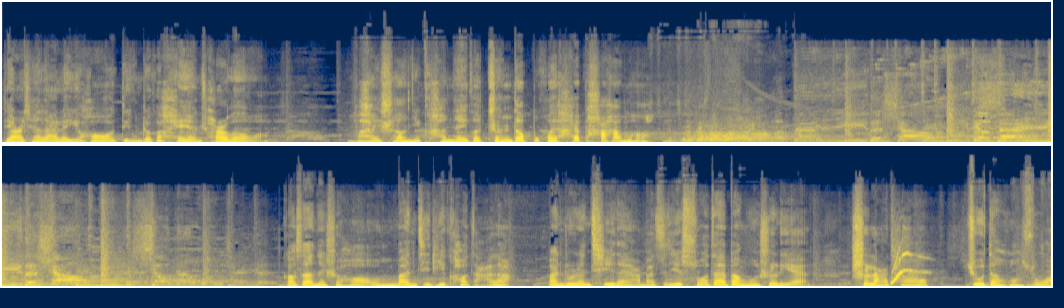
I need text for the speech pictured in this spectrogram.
第二天来了以后，顶着个黑眼圈问我：晚上你看那个真的不会害怕吗？高三的时候，我们班集体考砸了。班主任气的呀，把自己锁在办公室里，吃辣条，就蛋黄酥。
